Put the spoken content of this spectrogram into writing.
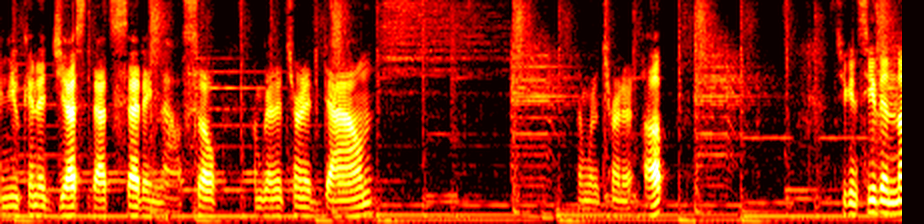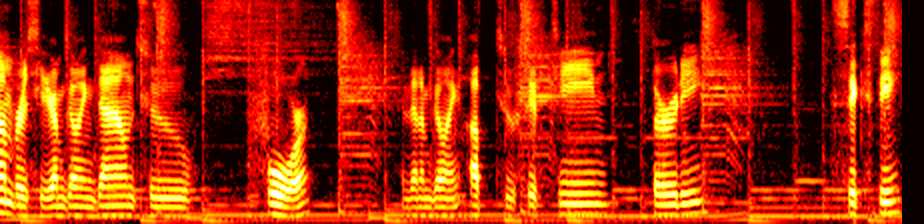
and you can adjust that setting now. So I'm going to turn it down. I'm going to turn it up. So you can see the numbers here. I'm going down to 4, and then I'm going up to 15, 30, 60.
